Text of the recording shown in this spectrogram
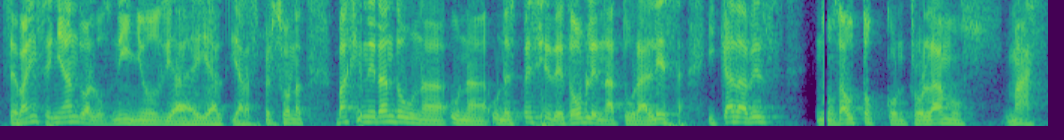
se va enseñando a los niños y a, las personas, va generando una, una especie de doble naturaleza y cada vez nos autocontrolamos más.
